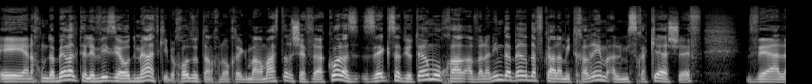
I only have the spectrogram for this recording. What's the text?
אה, אנחנו נדבר על טלוויזיה עוד מעט, כי בכל זאת אנחנו אחרי גמר מאסטר שף והכל, אז זה קצת יותר מאוחר, אבל אני מדבר דווקא על המתחרים, על משחקי השף, ועל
